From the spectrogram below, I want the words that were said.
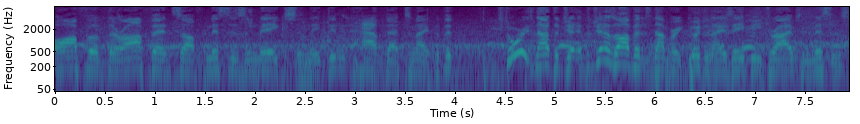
off of their offense, off misses and makes, and they didn't have that tonight. But the, Story's not the Jazz. The Jazz offense is not very good tonight as AB drives and misses.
